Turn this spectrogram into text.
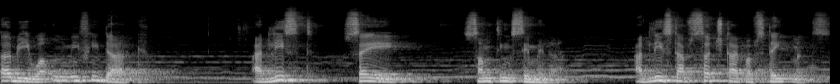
Abi wa ummi fidak. At least say something similar. At least have such type of statements.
